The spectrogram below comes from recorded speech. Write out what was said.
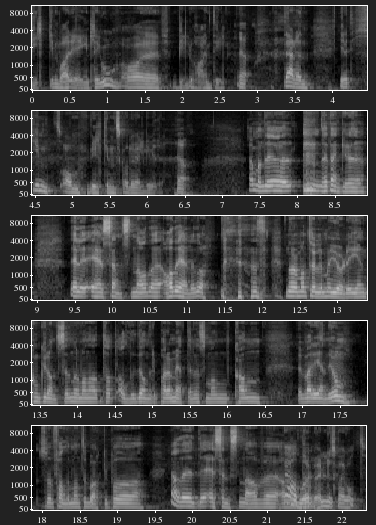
hvilken var egentlig god, og uh, vil du ha en til? Ja. Det er den, gir et hint om hvilken skal du velge videre. Ja, ja men det, jeg tenker Eller essensen av det, av det hele, da. når man tøller med å gjøre det i en konkurranse, når man har tatt alle de andre parameterne som man kan være enige om, så faller man tilbake på ja, det, det essensen av, av Ja, andre øl, det skal være godt.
